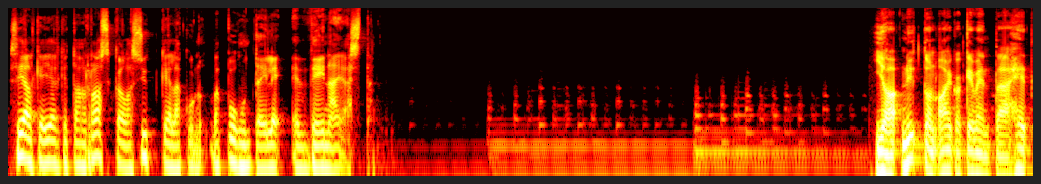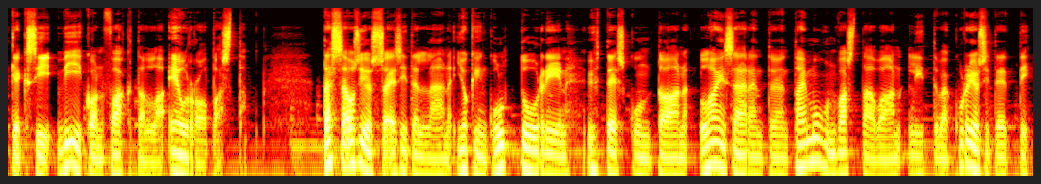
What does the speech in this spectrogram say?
Sen jälkeen jatketaan raskaalla sykkeellä, kun mä puhun teille Venäjästä. Ja nyt on aika keventää hetkeksi viikon faktalla Euroopasta. Tässä osiossa esitellään jokin kulttuuriin, yhteiskuntaan, lainsäädäntöön tai muuhun vastaavaan liittyvä kuriositeetti,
